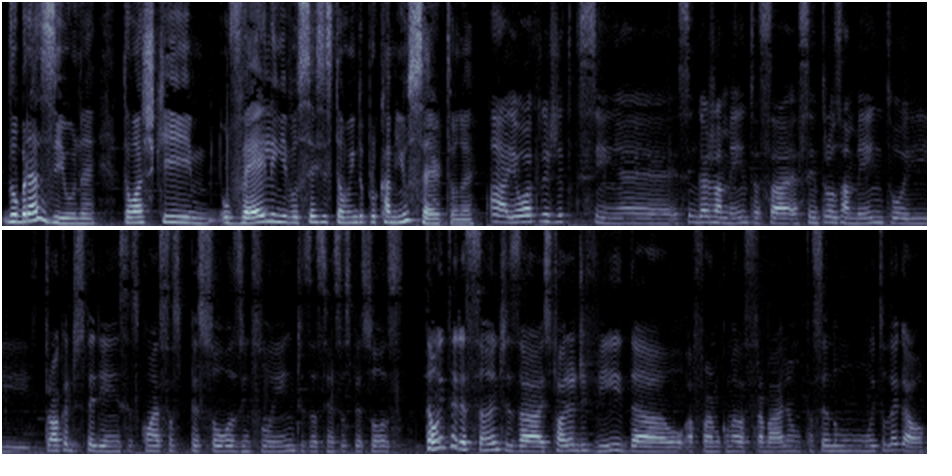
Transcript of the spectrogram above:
do Brasil, né? Então acho que o Velling e vocês estão indo para o caminho certo, né? Ah, eu acredito que sim. É, esse engajamento, essa, esse entrosamento e troca de experiências com essas pessoas influentes, assim, essas pessoas tão interessantes, a história de vida, a forma como elas trabalham, está sendo muito legal.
